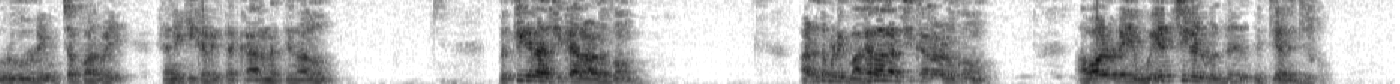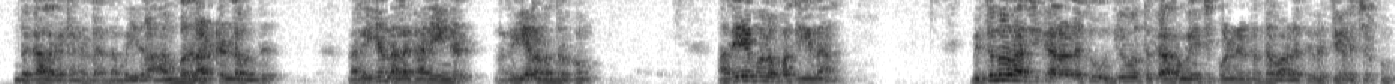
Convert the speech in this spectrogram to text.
குருவனுடைய உச்ச பார்வை சனிக்கு கிடைத்த காரணத்தினாலும் விருச்சிக ராசிக்காரர்களுக்கும் அடுத்தபடி மகர ராசிக்காரர்களுக்கும் அவளுடைய முயற்சிகள் வந்து வெற்றி அடைஞ்சிருக்கும். இந்த காலகட்டங்களில் நம்ம இதில் ஐம்பது நாட்கள்ல வந்து நிறைய நல்ல காரியங்கள் நிறைய நடந்திருக்கும். அதே போல பாத்தீங்கன்னா மிதுன ராசிக்காரர்களுக்கு உத்தியோகத்துக்காக முயற்சி பண்ணிட்டு இருந்த வாழ்க்கை வெற்றி கிடைச்சிருக்கும்.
